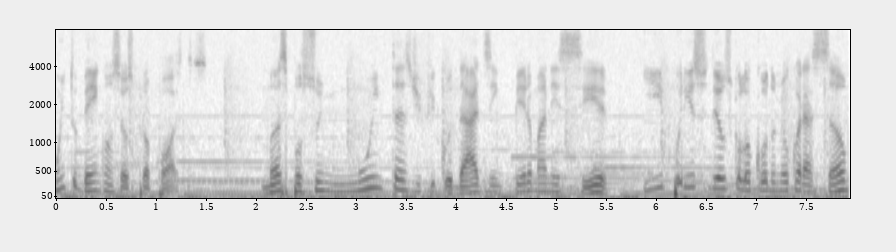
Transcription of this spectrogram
muito bem com seus propósitos, mas possuem muitas dificuldades em permanecer, e por isso Deus colocou no meu coração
